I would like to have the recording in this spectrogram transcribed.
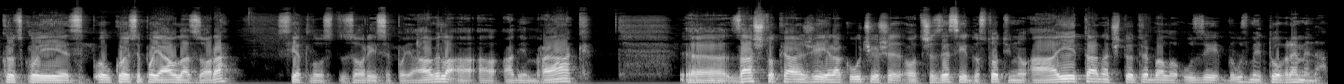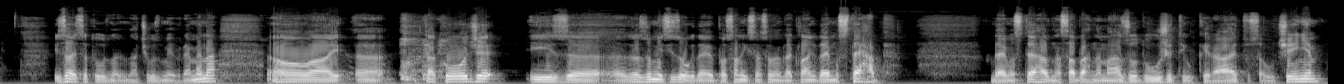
kroz koji je, u kojoj se pojavila zora, svjetlost zori se pojavila, a, a, a je mrak. E, zašto kaže, jer ako učio še, od 60 do 100 ajeta, znači to je trebalo uzi, da uzme to vremena. I zaista to uzme, znači uzme vremena. Ovaj, e, također, iz, e, razumije se iz ovog da je poslanik sam sada da klanju, da je mu stehab, da je mu stehab na sabah namazu odužiti u kirajetu sa učenjem.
